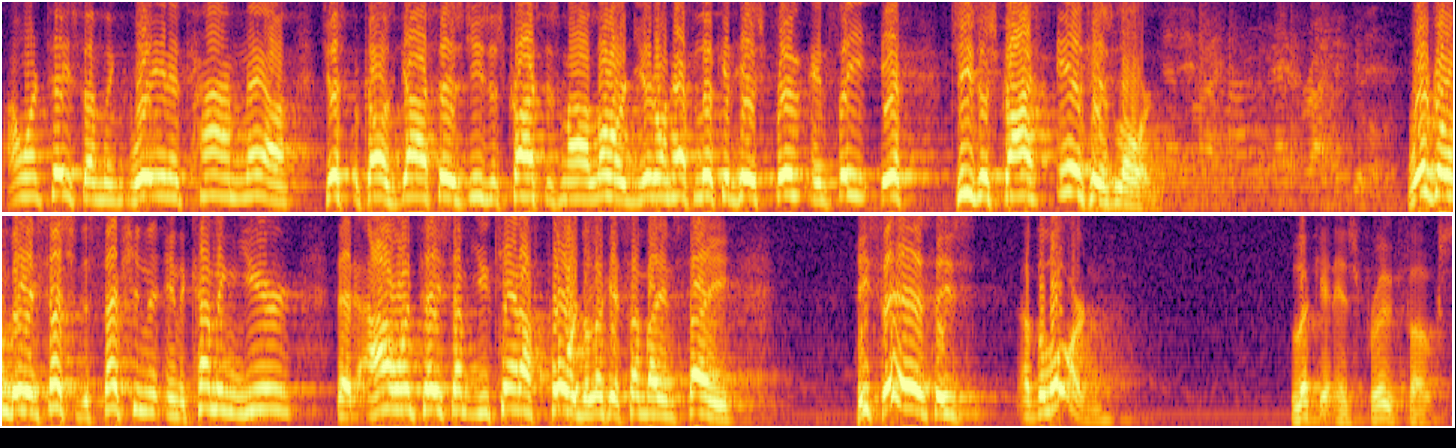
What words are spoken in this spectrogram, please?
I want to tell you something. We're in a time now, just because God says Jesus Christ is my Lord, you're going to have to look at his fruit and see if Jesus Christ is his Lord. We're going to be in such a deception in the coming year that I want to tell you something. You can't afford to look at somebody and say, He says he's of the Lord. Look at his fruit, folks.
